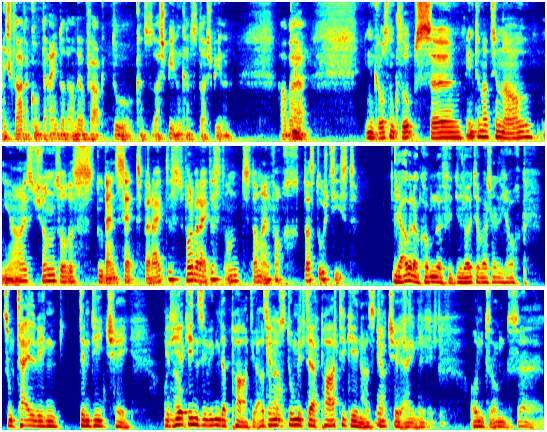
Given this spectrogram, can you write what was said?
Ist klar, da kommt der ein oder andere und fragt, du, kannst du das spielen, kannst du das spielen. Aber Ja. in großen Clubs, äh, international, ja, ist schon so, dass du dein Set bereitest, vorbereitest und dann einfach das durchziehst. Ja, aber da kommen dafür die Leute wahrscheinlich auch zum Teil wegen dem DJ. Und Genau. hier gehen sie wegen der Party. Also Genau, musst du mit der Party gehen als Ja, DJ richtig, eigentlich. richtig. Und, und äh,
